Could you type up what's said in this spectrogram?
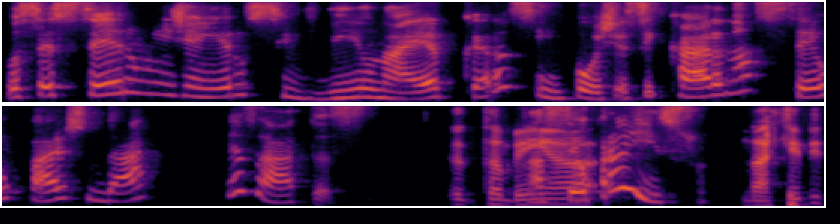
Você ser um engenheiro civil na época era assim, poxa, esse cara nasceu para estudar exatas também nasceu para isso. Naquele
